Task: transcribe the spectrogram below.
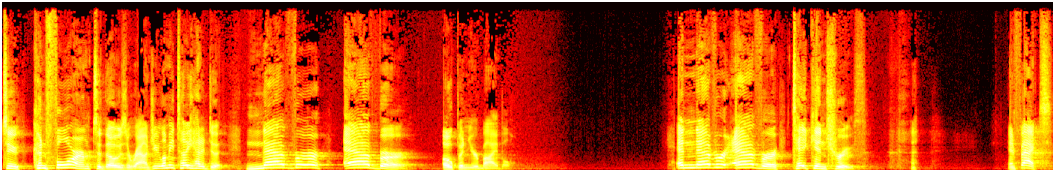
to conform to those around you, let me tell you how to do it. Never, ever open your Bible. And never, ever take in truth. In fact,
